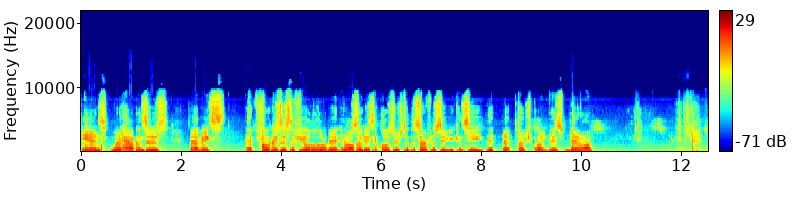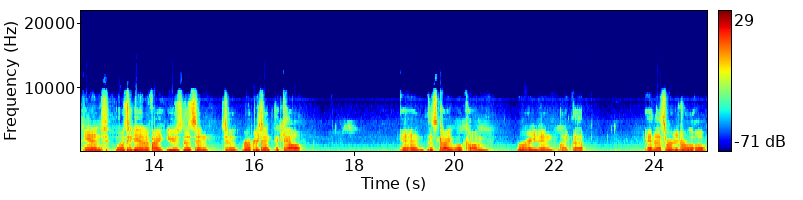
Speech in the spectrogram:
And what happens is that makes, that focuses the field a little bit and also gets it closer to the surface so you can see that that touch point is dead on. And once again, if I use this in to represent the cowl, and this guy will come right in like that. And that's where to drill the hole.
